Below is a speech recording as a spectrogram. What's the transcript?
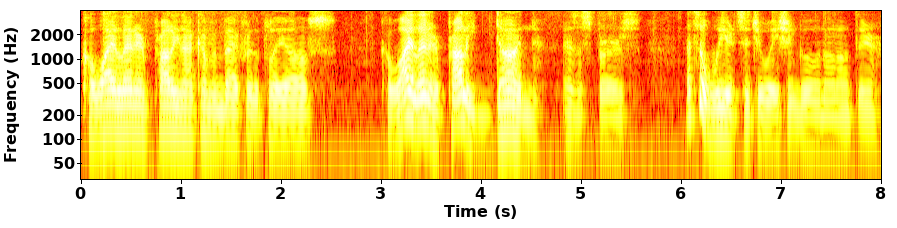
Kawhi Leonard probably not coming back for the playoffs. Kawhi Leonard probably done as a Spurs. That's a weird situation going on out there.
